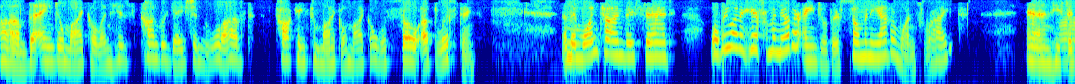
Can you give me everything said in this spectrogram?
um, the angel Michael, and his congregation loved talking to Michael. Michael was so uplifting. And then one time they said, well, we want to hear from another angel. There's so many other ones, right? And he uh-huh. said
